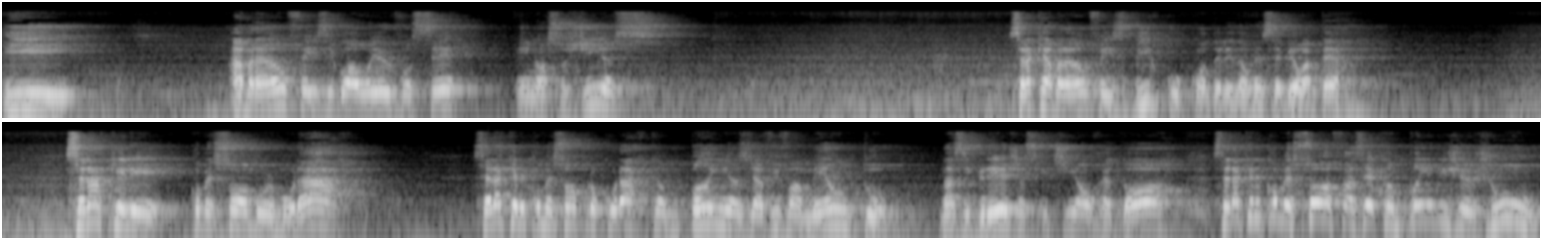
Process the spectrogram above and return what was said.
E Abraão fez igual eu e você em nossos dias? Será que Abraão fez bico quando ele não recebeu a terra? Será que ele começou a murmurar? Será que ele começou a procurar campanhas de avivamento nas igrejas que tinha ao redor? Será que ele começou a fazer campanha de jejum,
